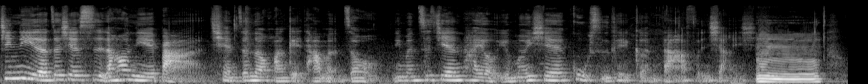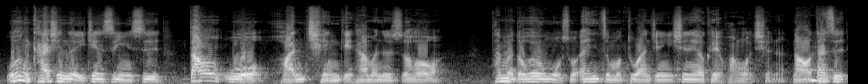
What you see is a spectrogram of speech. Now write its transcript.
经历了这些事，然后你也把钱真的还给他们之后，你们之间还有有没有一些故事可以跟大家分享一下？嗯，我很开心的一件事情是，当我还钱给他们的时候，他们都会问我说：“哎、你怎么突然间现在又可以还我钱了？”然后，但是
